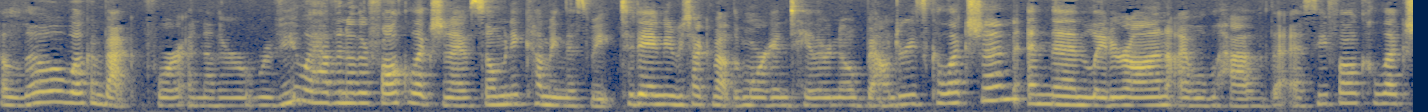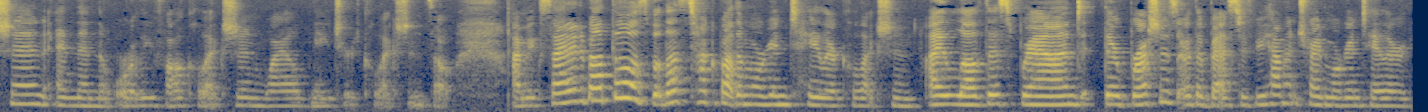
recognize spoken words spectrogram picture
Hello, welcome back for another review. I have another fall collection. I have so many coming this week. Today I'm going to be talking about the Morgan Taylor No Boundaries collection, and then later on I will have the Essie Fall collection, and then the Orly Fall collection, Wild Natured collection. So I'm excited about those, but let's talk about the Morgan Taylor collection. I love this brand. Their brushes are the best. If you haven't tried Morgan Taylor,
